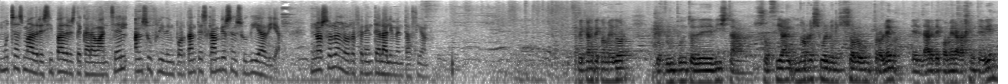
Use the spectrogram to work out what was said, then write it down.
muchas madres y padres de Carabanchel han sufrido importantes cambios en su día a día, no solo en lo referente a la alimentación. Las becas de comedor, desde un punto de vista social, no resuelven solo un problema, el dar de comer a la gente bien,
